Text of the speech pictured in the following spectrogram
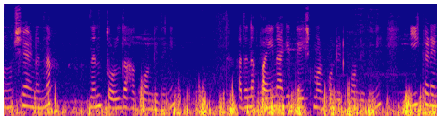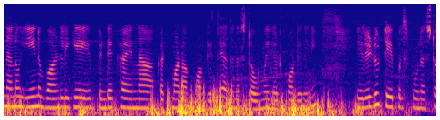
ಹುಣಸೆ ಹಣ್ಣನ್ನು ನಾನು ತೊಳೆದು ಹಾಕ್ಕೊಂಡಿದ್ದೀನಿ ಅದನ್ನು ಫೈನಾಗಿ ಪೇಸ್ಟ್ ಮಾಡ್ಕೊಂಡು ಇಟ್ಕೊಂಡಿದ್ದೀನಿ. ಈ ಕಡೆ ನಾನು ಏನು ಬಾಣಲಿಗೆ ಬೆಂಡೆಕಾಯನ್ನು ಕಟ್ ಮಾಡಿ ಹಾಕ್ಕೊಂಡಿದ್ದೆ ಅದನ್ನು ಸ್ಟವ್ ಮೇಲೆ ಇಟ್ಕೊಂಡಿದ್ದೀನಿ. ಎರಡು ಟೇಬಲ್ ಸ್ಪೂನಷ್ಟು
